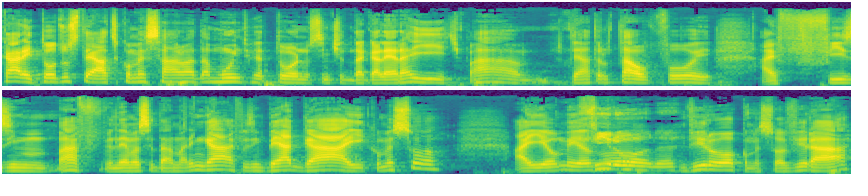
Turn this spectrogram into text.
Cara, e todos os teatros começaram a dar muito retorno, no sentido da galera aí, tipo, ah, teatro tal foi. Aí fiz em, ah, lembra-se da Maringá, fiz em BH, e começou. Aí eu mesmo. Virou, né? Virou, começou a virar.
